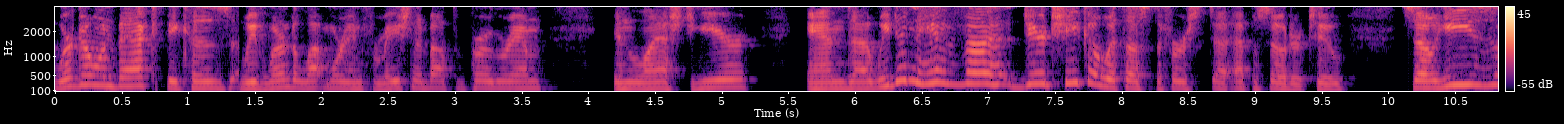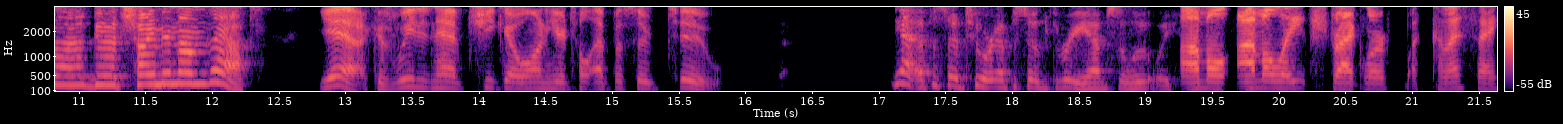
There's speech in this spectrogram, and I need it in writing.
We're going back because we've learned a lot more information about the program in the last year. And uh, we didn't have uh, Dear Chico with us the first uh, episode or two. So he's uh, going to chime in on that. Yeah, because we didn't have Chico on here till episode two. Yeah, episode two or episode three, absolutely. I'm a I'm a late straggler. What can I say?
